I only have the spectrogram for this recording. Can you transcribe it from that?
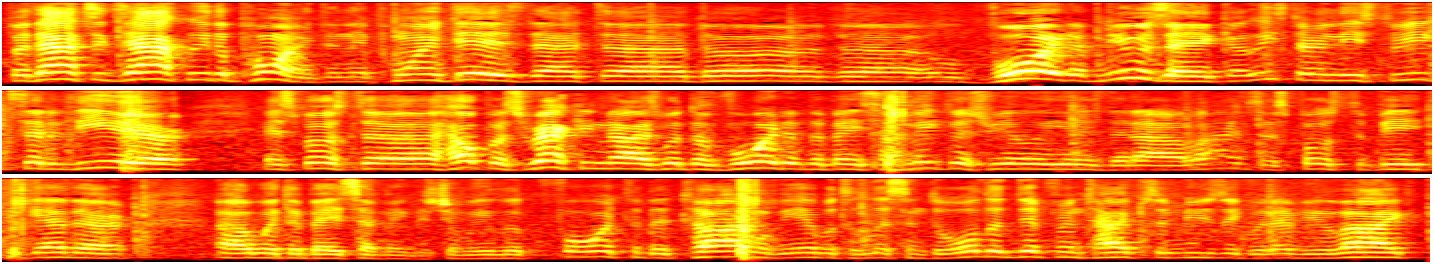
But that's exactly the point. And the point is that uh, the, the void of music, at least during these three weeks out of the year, is supposed to help us recognize what the void of the Beis Hamikdash really is, that our lives are supposed to be together uh, with the Beis Hamikdash. And we look forward to the time we'll be able to listen to all the different types of music, whatever you like,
